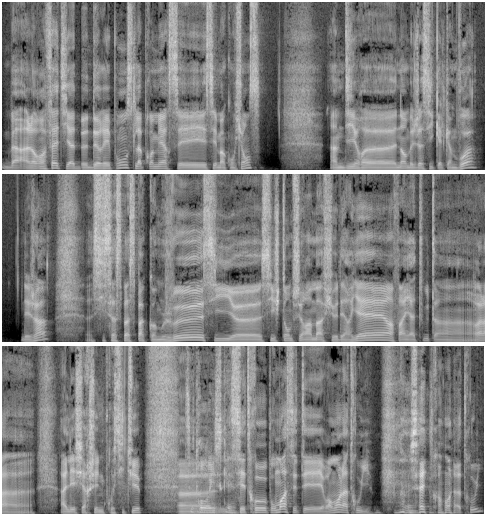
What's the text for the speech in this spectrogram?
Bah, alors en fait, il y a deux, deux réponses. La première, c'est c'est ma confiance. À me dire, euh, non, mais déjà, si quelqu'un me voit, déjà, euh, si ça se passe pas comme je veux, si, euh, si je tombe sur un mafieux derrière, enfin, il y a tout un. Voilà, euh, aller chercher une prostituée. C'est trop risqué. C'est trop. Pour moi, c'était vraiment la trouille. J'avais vraiment la trouille.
